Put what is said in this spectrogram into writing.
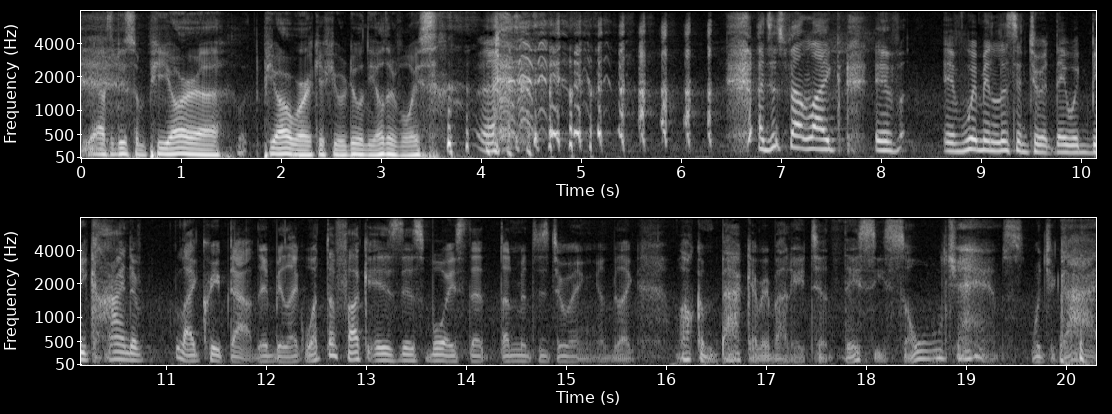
You have to do some PR uh, PR work if you were doing the other voice. I just felt like if if women listened to it, they would be kind of like creeped out. They'd be like, "What the fuck is this voice that Tanmit is doing?" And be like, "Welcome back, everybody, to Desi Soul Jams with your guy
